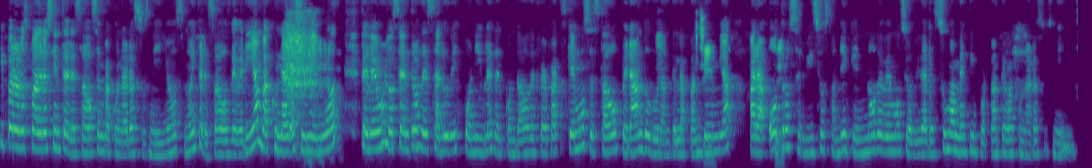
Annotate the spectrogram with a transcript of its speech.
Y para los padres interesados en vacunar a sus niños, no interesados, deberían vacunar a sus niños, tenemos los centros de salud disponibles del condado de Fairfax que hemos estado operando durante la pandemia para otros servicios también que no debemos de olvidar. Es sumamente importante vacunar a sus niños.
